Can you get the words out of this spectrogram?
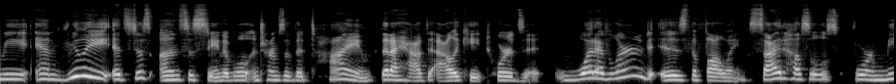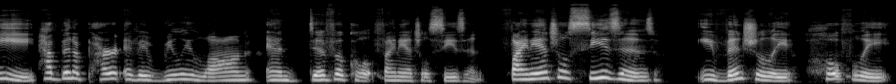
me. And really, it's just unsustainable in terms of the time that I have to allocate towards it. What I've learned is the following side hustles for me have been a part of a really long and difficult financial season. Financial seasons eventually, hopefully,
